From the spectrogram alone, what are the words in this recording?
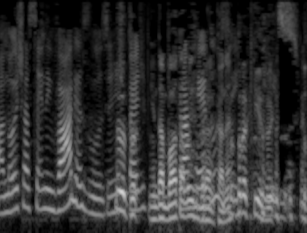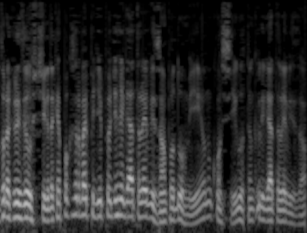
À noite acendem várias luzes. A gente tô- pede Ainda bota a luz branca, né? reduzir. Doutora Cris, Isso. doutora Cris Eustiga, daqui a pouco você vai pedir para eu desligar a televisão para eu dormir. Eu não consigo, eu tenho que ligar a televisão.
